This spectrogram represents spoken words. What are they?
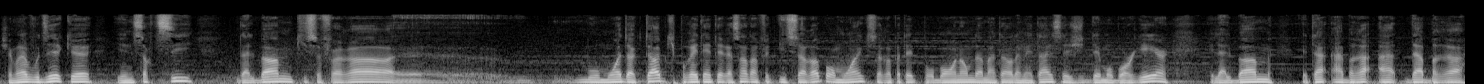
j'aimerais vous dire qu'il y a une sortie d'album qui se fera euh, au mois d'octobre qui pourrait être intéressante. En fait, qui sera pour moi, qui sera peut-être pour bon nombre d'amateurs de métal. Il s'agit de Demo Borgir et l'album étant Abra Adabra.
